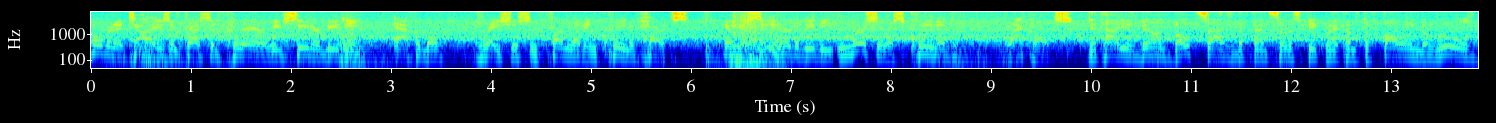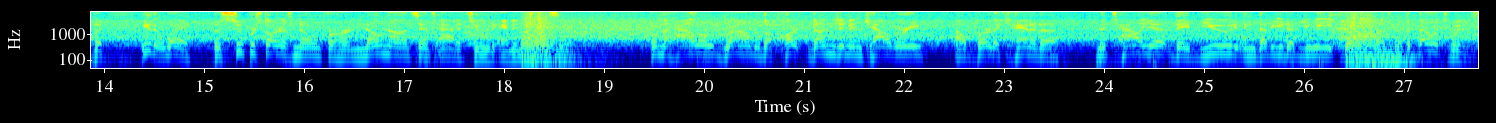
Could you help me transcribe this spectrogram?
Over Natalya's impressive career, we've seen her be the affable, gracious, and fun-loving Queen of Hearts. And we've seen her to be the merciless Queen of Black Hearts. Natalya's been on both sides of the fence, so to speak, when it comes to following the rules, but either way, the superstar is known for her no-nonsense attitude and intensity. From the hallowed ground of the Hart Dungeon in Calgary, Alberta, Canada, Natalya debuted in WWE at odds with the Bella Twins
